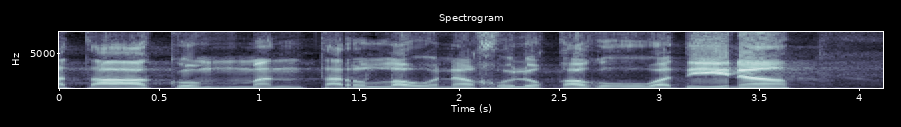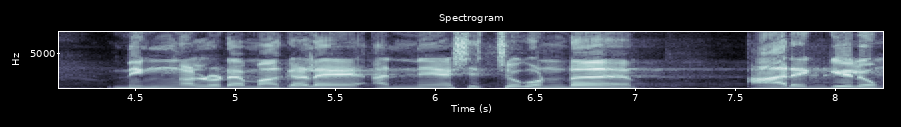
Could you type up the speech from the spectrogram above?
അതാക്കും നിങ്ങളുടെ മകളെ അന്വേഷിച്ചുകൊണ്ട് ആരെങ്കിലും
